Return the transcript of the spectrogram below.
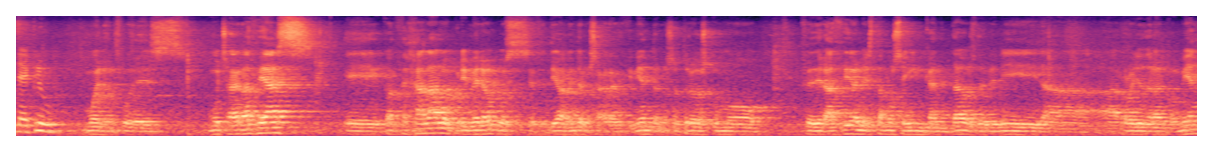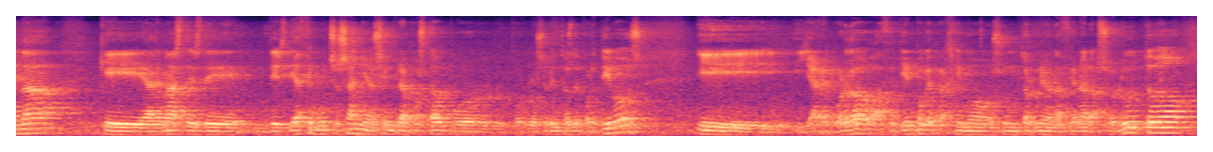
del club. Bueno, pues muchas gracias. Eh, concejala, lo primero, pues efectivamente los agradecimientos. Nosotros como federación estamos encantados de venir a, a Arroyo de la Encomienda, que además desde desde hace muchos años siempre ha apostado por, los eventos deportivos y, ya recuerdo hace tiempo que trajimos un torneo nacional absoluto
